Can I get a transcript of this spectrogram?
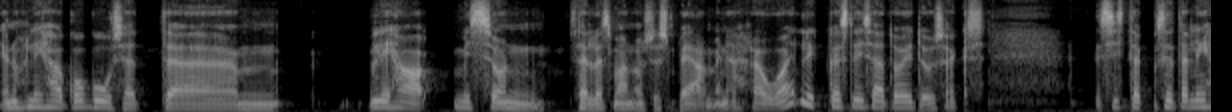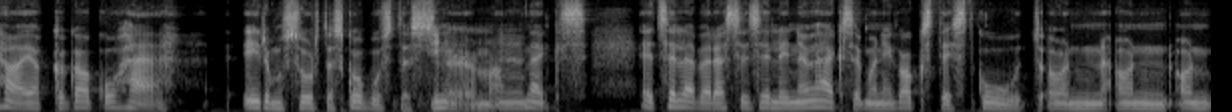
ja noh, lihakogused ähm, liha, mis on selles vanuses peamine rauaallikas lisatoidus, eks, siis ta, seda liha ei hakka ka kohe hirmus suurtes kogustes sööma, eks. et sellepärast see selline üheksa kuni kaksteist kuud on, on, on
